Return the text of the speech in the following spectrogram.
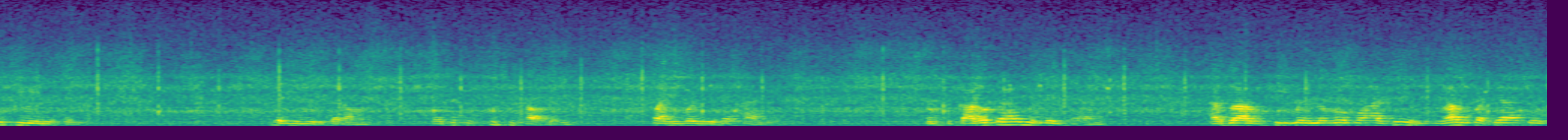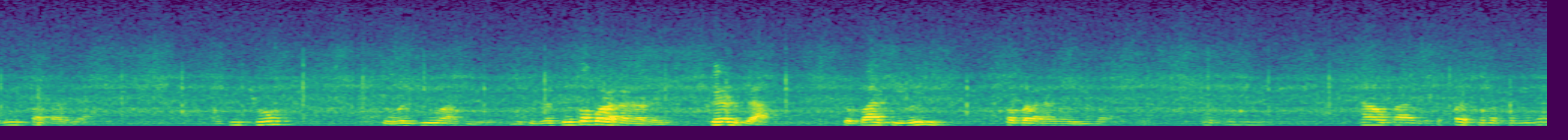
कुछ भी नहीं चाहिए दही मेरी करामत और कुछ कुछ ही खाओ दही पानी बड़ी ना खाएंगे उनको काढ़ो पे आए दही खाएंगे हरिद्वार तीन लोगों को आए थे विभाग को क्या तो भी पता गया। पूछो तो वही क्यों मुझे घर से पकौड़ा करा रही खेल गया तो पार्टी हुई पकौड़ा खा रही तो पैसों का खरीदा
